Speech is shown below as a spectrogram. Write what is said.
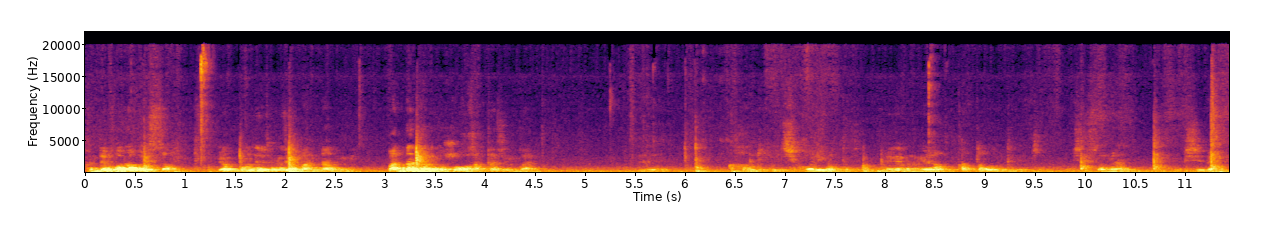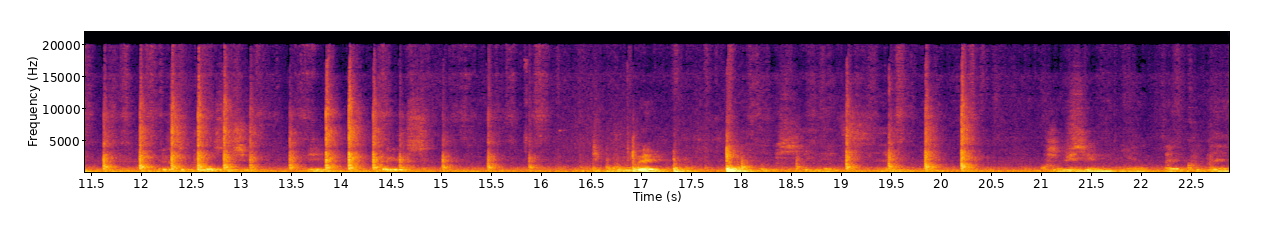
근데 뭐라고 했어? 몇 분의 동생 만나는 게 만난다는 건 뭐가 같아지는 거야? 그 거리, 그렇지 거리 같아서 얘랑 얘랑 같다 보면 되겠죠. 10 써면 60에 x 플러스 10 이 100x 900 60x, 96, 아니 900,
